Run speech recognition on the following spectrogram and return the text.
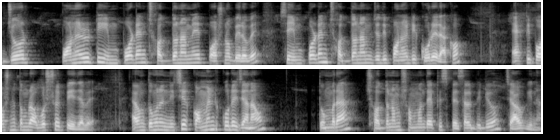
জোর পনেরোটি ইম্পর্ট্যান্ট ছদ্মনামের প্রশ্ন বেরোবে। সেই ইম্পর্ট্যান্ট ছদ্মনাম যদি পনেরোটি করে রাখো, একটি প্রশ্ন তোমরা অবশ্যই পেয়ে যাবে। এবং তোমরা নিচে কমেন্ট করে জানাও তোমরা ছদ্মনাম সম্বন্ধে একটি স্পেশাল ভিডিও চাও কিনা।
